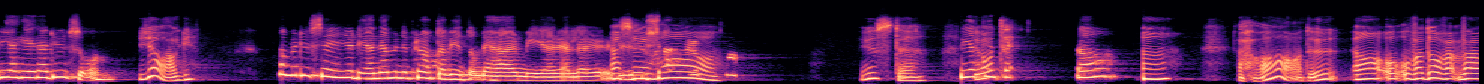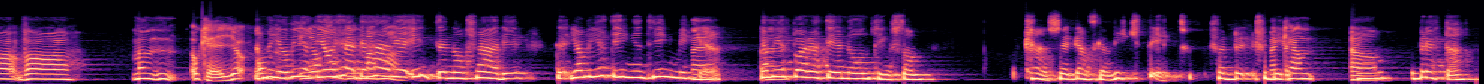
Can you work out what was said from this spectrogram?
reagerar du så. Jag? Ja men du säger det, nej men nu pratar vi inte om det här mer eller Alltså jaha. Just det. Vet Jag inte. Ja, ja. Jaha, du. Ja, och, och vadå? Vad... vad, vad... Men okej. jag, Ja, men jag vet, jag, din det här mamma- är inte någon färdig... det- Jag vet ingenting Micke. Nej, Jag vet bara att det är någonting som kanske är ganska viktigt. För, det- för Men det. kan... Ja. Ja, berätta,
